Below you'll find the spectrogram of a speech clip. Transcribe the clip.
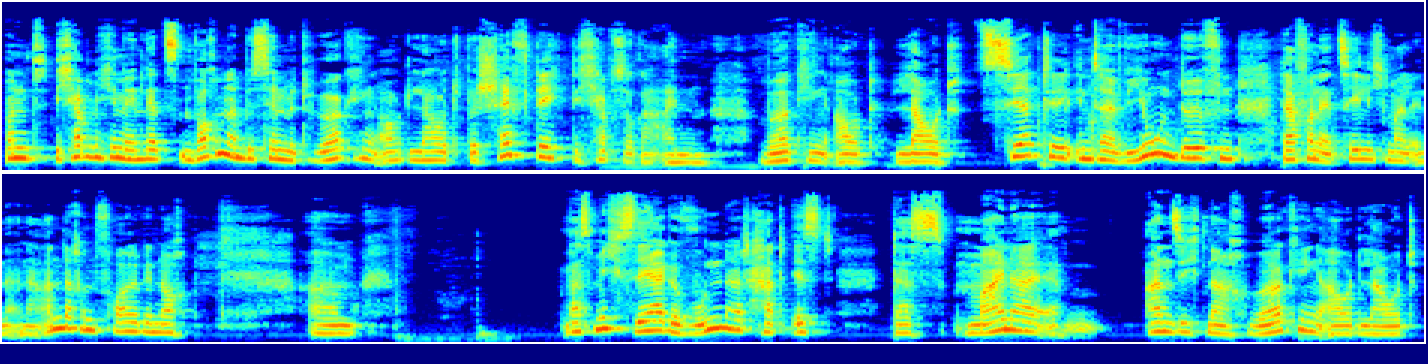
Und ich habe mich in den letzten Wochen ein bisschen mit Working Out Loud beschäftigt. Ich habe sogar einen Working Out Loud Zirkel interviewen dürfen. Davon erzähle ich mal in einer anderen Folge noch. Ähm, was mich sehr gewundert hat, ist, dass meiner ähm, Ansicht nach Working Out Loud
